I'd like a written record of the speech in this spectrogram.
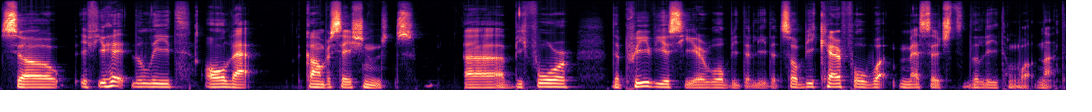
So if you hit delete all that conversations uh, before the previous year will be deleted. So be careful what message to delete and what not.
